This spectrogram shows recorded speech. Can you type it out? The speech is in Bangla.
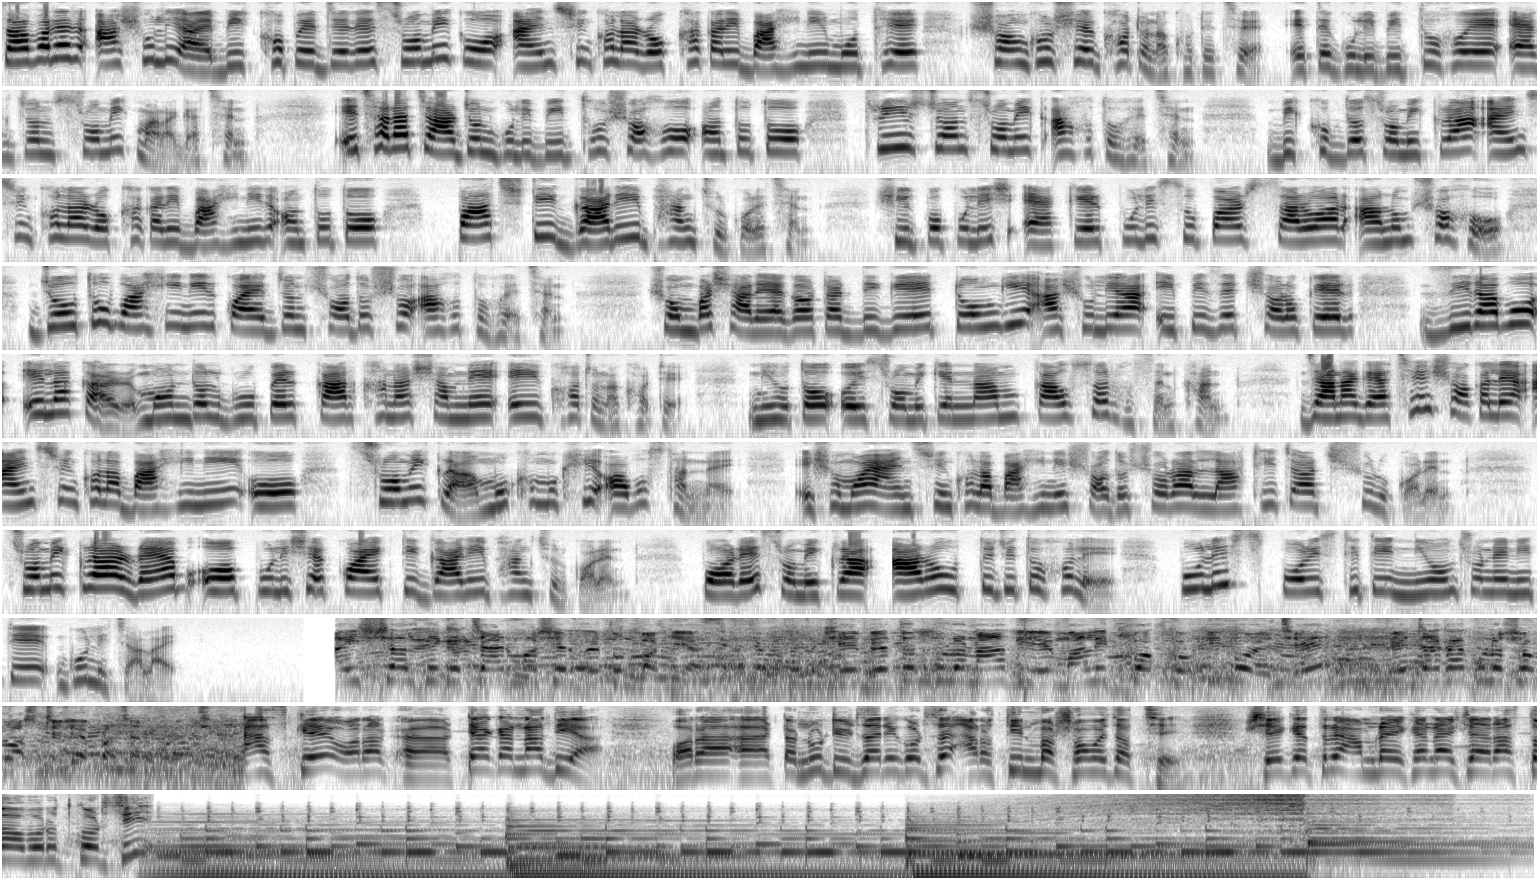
সাভারের আশুলিয়ায় বিক্ষোভের জেরে শ্রমিক ও আইন শৃঙ্খলা রক্ষাকারী বাহিনীর মধ্যে সংঘর্ষের ঘটনা ঘটেছে। এতে গুলিবিদ্ধ হয়ে একজন শ্রমিক মারা গেছেন। এছাড়া চারজন গুলিবিদ্ধ সহ অন্তত ত্রিশ জন শ্রমিক আহত হয়েছেন। বিক্ষুব্ধ শ্রমিকরা আইন শৃঙ্খলা রক্ষাকারী বাহিনীর অন্তত পাঁচটি গাড়ি ভাঙচুর করেছেন। শিল্প পুলিশ একের পুলিশ সুপার সারোয়ার আলম সহ যৌথ বাহিনীর কয়েকজন সদস্য আহত হয়েছেন। সোমবার সাড়ে এগারোটার দিকে টঙ্গী আশুলিয়া ইপিজেড সড়কের জিরাবো এলাকার মন্ডল গ্রুপের কারখানার সামনে এই ঘটনা ঘটে। নিহত ওই শ্রমিকের নাম কাউসার হোসেন খান। জানা গেছে, সকালে আইন শৃঙ্খলা বাহিনী ও শ্রমিকরা মুখোমুখি অবস্থান নেয়। এ সময় আইন শৃঙ্খলা বাহিনীর সদস্যরা লাঠিচার্জ শুরু করেন। শ্রমিকরা র্যাব ও পুলিশের কয়েকটি গাড়ি ভাঙচুর করেন। পরে শ্রমিকরা আরও উত্তেজিত হলে পুলিশ পরিস্থিতি নিয়ন্ত্রণে নিতে গুলি চালায়। বাইশ সাল থেকে চার মাসের বেতন বাকি আছে। সেই বেতনগুলো না দিয়ে মালিক পক্ষ কি করেছে এই টাকাগুলো সব অস্ট্রেলিয়া পাচার করেছে। আজকে ওরা টাকা না দিয়া ওরা একটা নোটিশ জারি করছে আরও তিন মাস সময় চাচ্ছে। সেক্ষেত্রে আমরা এখানে এসে রাস্তা অবরোধ করছি।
